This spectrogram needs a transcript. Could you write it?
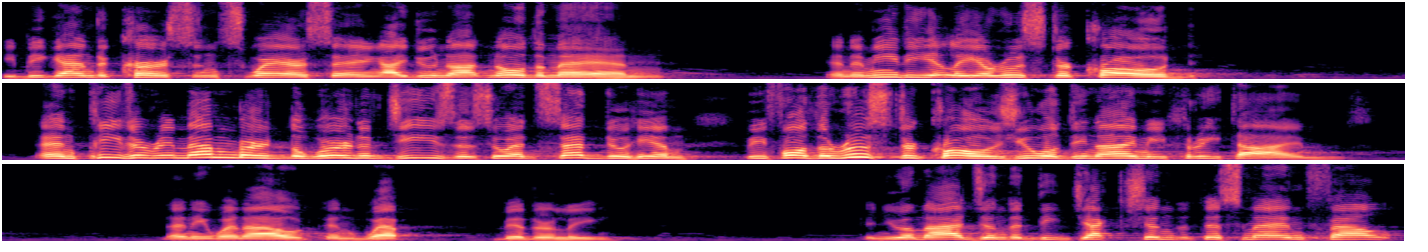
He began to curse and swear, saying, I do not know the man. And immediately a rooster crowed. And Peter remembered the word of Jesus, who had said to him, Before the rooster crows, you will deny me three times. Then he went out and wept bitterly. Can you imagine the dejection that this man felt?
